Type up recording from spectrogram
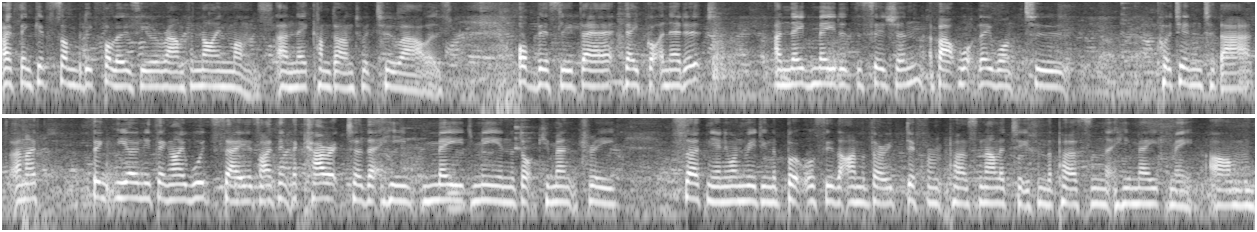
I think if somebody follows you around for nine months and they come down to a two hours, obviously they they've got an edit and they've made a decision about what they want to put into that. And I think the only thing I would say is I think the character that he made me in the documentary certainly anyone reading the book will see that I'm a very different personality from the person that he made me. Um,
